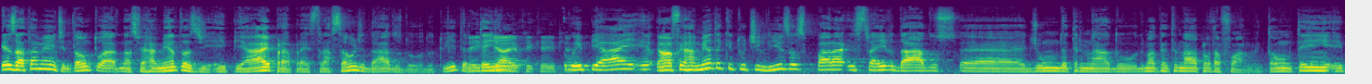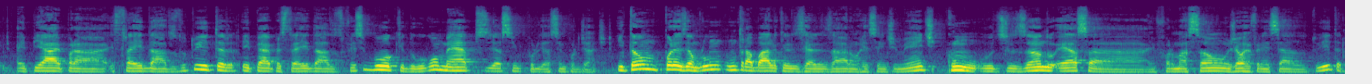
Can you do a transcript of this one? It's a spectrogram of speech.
Exatamente. Então, tu, nas ferramentas de API para extração de dados do, do Twitter, API, tem o que que é API? O API é uma ferramenta que tu utilizas para extrair dados eh, de um determinado de uma determinada plataforma. Então, tem API para extrair dados do Twitter, API para extrair dados do Facebook, do Google Maps e assim por, e assim por diante. Então, por exemplo, um, um trabalho que eles realizaram recentemente, com utilizando essa informação georreferenciada do Twitter,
